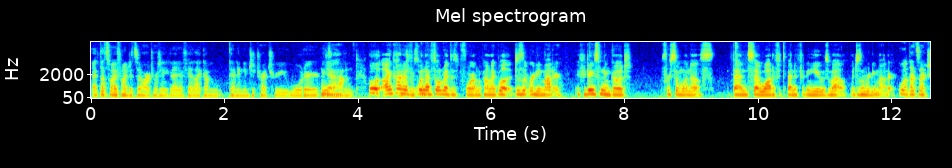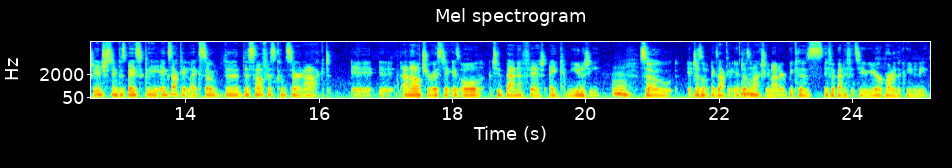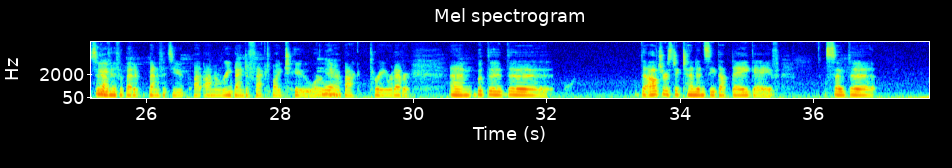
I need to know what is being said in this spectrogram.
That's why I find it so hard to articulate. I feel like I'm getting into treachery water because I haven't well I kind of when. I've thought about this before I'm kind of like well does it really matter if you're doing something good for someone else then so what if it's benefiting you as well it doesn't really matter Well, that's actually interesting because basically, exactly like so, the the selfless concern act, and altruistic is all to benefit a community. mm. So it doesn't exactly it doesn't Mhm. actually matter because if it benefits you, you're a part of the community. So Yeah. even if it bene- benefits you on a rebound effect by two or you know back three or whatever, um, but the the the altruistic tendency that they gave. So the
